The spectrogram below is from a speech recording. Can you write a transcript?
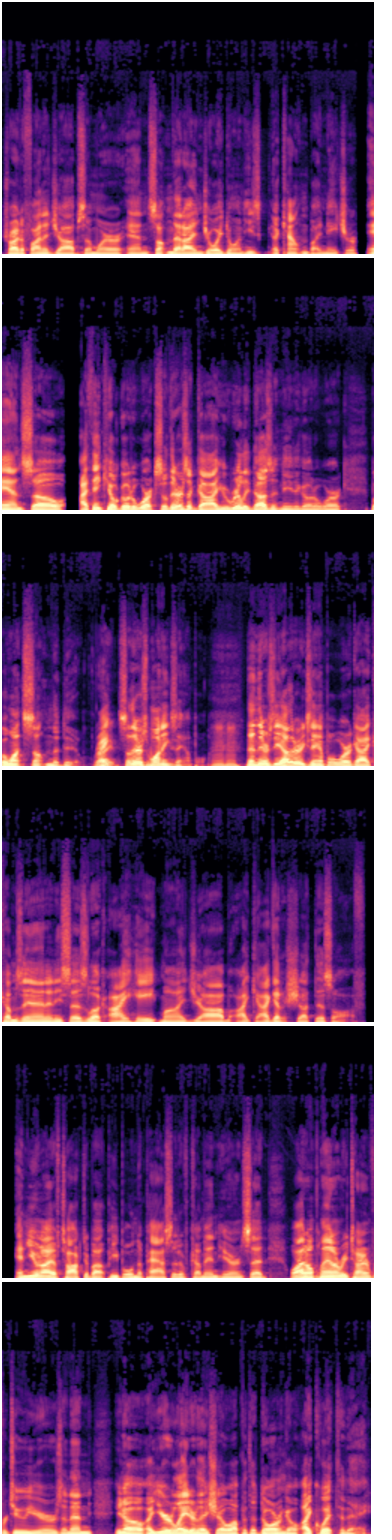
try to find a job somewhere and something that I enjoy doing." He's accountant by nature, and so I think he'll go to work. So there's a guy who really doesn't need to go to work, but wants something to do. Right. right. So there's one example. Mm-hmm. Then there's the other example where a guy comes in and he says, Look, I hate my job. I, I got to shut this off. And you and I have talked about people in the past that have come in here and said, Well, I don't plan on retiring for two years. And then, you know, a year later they show up at the door and go, I quit today.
